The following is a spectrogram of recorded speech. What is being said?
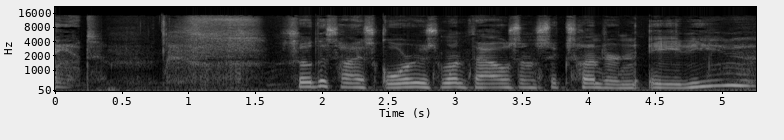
Dang it. So this high score is 1,680.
